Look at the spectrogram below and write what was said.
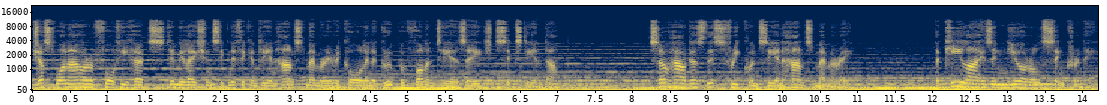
Just one hour of 40 Hz stimulation significantly enhanced memory recall in a group of volunteers aged 60 and up. So how does this frequency enhance memory? The key lies in neural synchrony.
